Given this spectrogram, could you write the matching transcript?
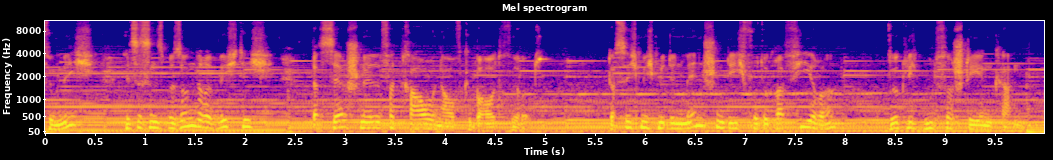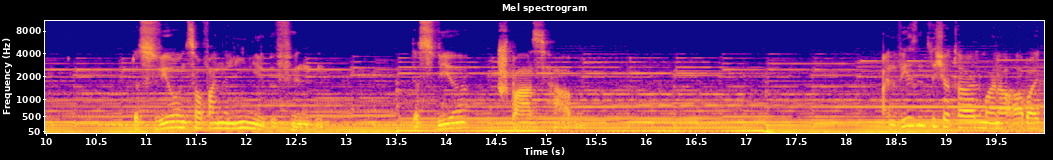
Für mich ist es insbesondere wichtig, dass sehr schnell Vertrauen aufgebaut wird, dass ich mich mit den Menschen, die ich fotografiere, wirklich gut verstehen kann, dass wir uns auf einer Linie befinden, dass wir Spaß haben. Ein wesentlicher Teil meiner Arbeit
